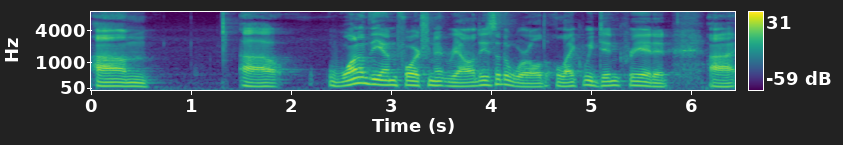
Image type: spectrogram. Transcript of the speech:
Um, uh, one of the unfortunate realities of the world, like we didn't create it, uh,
